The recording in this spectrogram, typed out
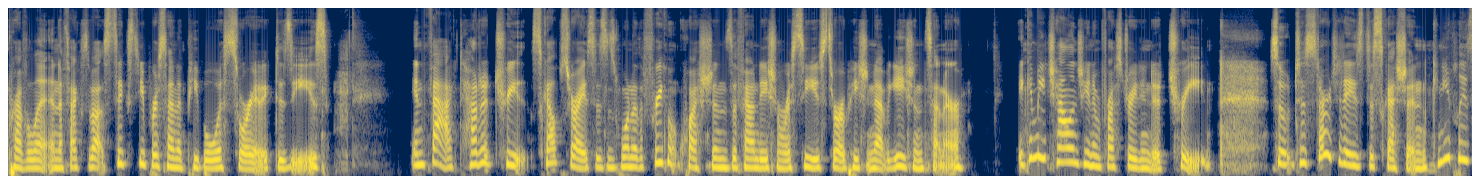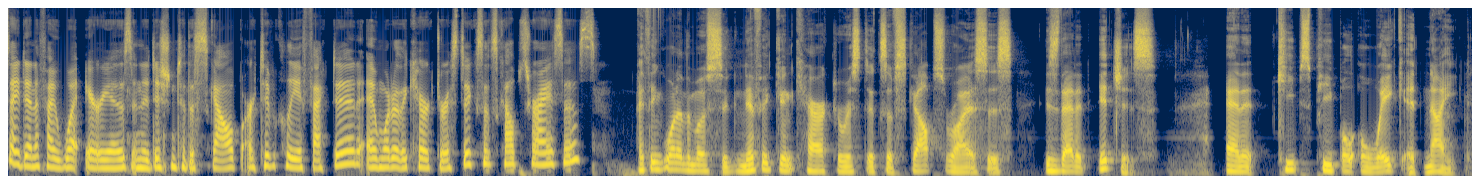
prevalent and affects about 60% of people with psoriatic disease. In fact, how to treat scalp psoriasis is one of the frequent questions the foundation receives through our Patient Navigation Center. It can be challenging and frustrating to treat. So, to start today's discussion, can you please identify what areas, in addition to the scalp, are typically affected and what are the characteristics of scalp psoriasis? I think one of the most significant characteristics of scalp psoriasis is that it itches and it keeps people awake at night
